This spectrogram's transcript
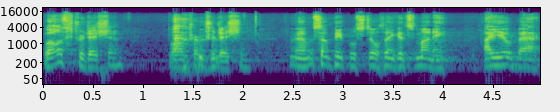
Well, it's tradition, long-term tradition. Well, some people still think it's money. I yield back.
